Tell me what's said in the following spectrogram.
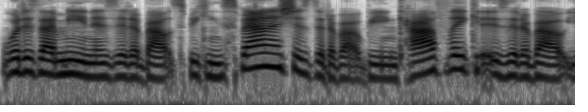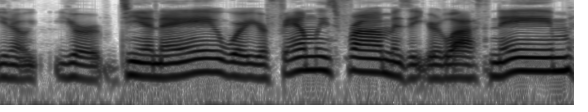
what does that mean? Is it about speaking Spanish? Is it about being Catholic? Is it about, you know, your DNA, where your family's from? Is it your last name?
